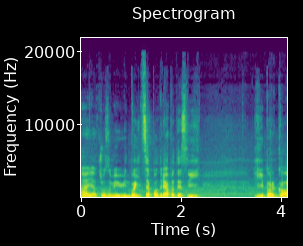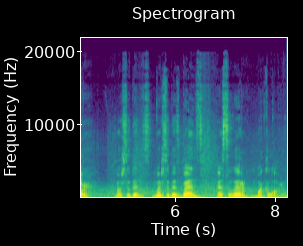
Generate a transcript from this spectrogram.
А, я зрозумів, він боїться подряпати свій гіперкар. Mercedes- Mercedes-Benz SLR McLaren.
